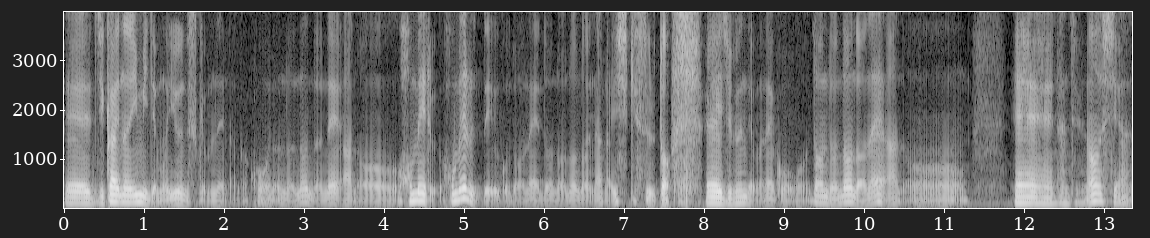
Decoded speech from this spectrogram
えー自戒の意味でも言うんですけどねなんかこうどんどんどんどんねあの褒める褒めるっていうことをねどんどんどんどんなんか意識すると、え自分でもねこうどんどんどんどんねあのえー、なんていうの、幸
